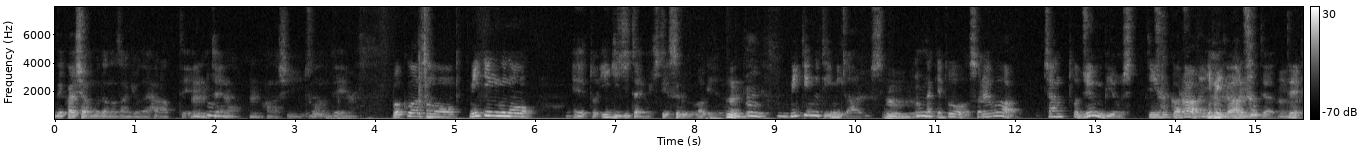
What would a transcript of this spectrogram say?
で会社は無駄な残業代払ってうん。みたいなうん。話なそうので、僕はそのミーティングの、えっと意義自体を否定するわけじゃない。うん。うん。うん。ミーティングって意味があるんですよ。うん。だけどそれはちゃんと準備をしているから意味があるのであって、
